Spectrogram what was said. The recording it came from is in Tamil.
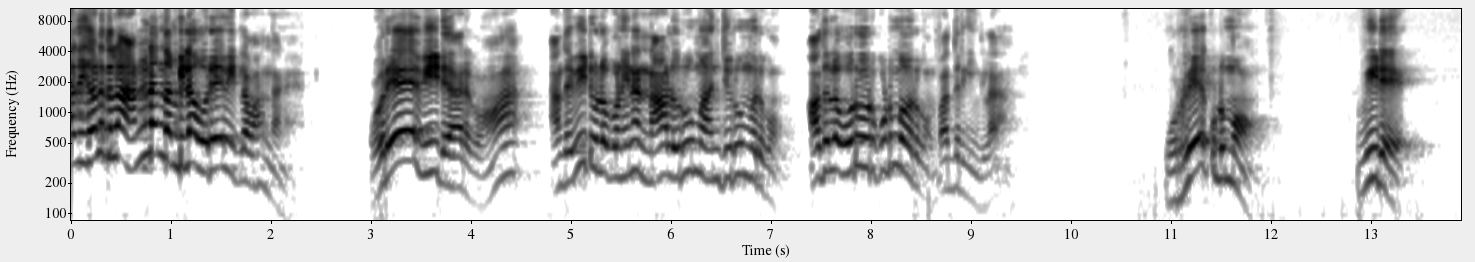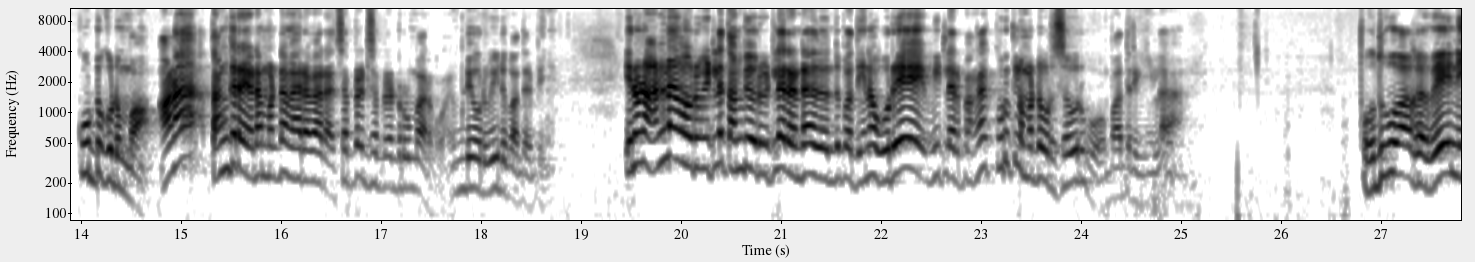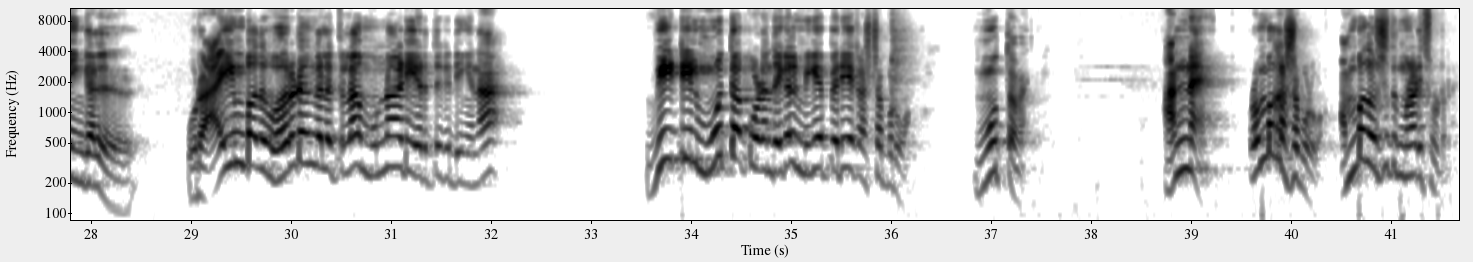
ஆதி காலத்தில் அண்ணன் தம்பிலாம் ஒரே வீட்டில் வாழ்ந்தாங்க. ஒரே வீடாக இருக்கும். அந்த வீட்டுக்குள்ளே போனீங்கன்னா நாலு ரூம் அஞ்சு ரூம் இருக்கும். அதில் ஒரு ஒரு குடும்பம் இருக்கும். பார்த்துருக்கீங்களா? ஒரே குடும்பம். வீடு கூட்டு குடும்பம். ஆனால் தங்குற இடம் மட்டும் வேறு வேறு. செப்பரேட் செப்பரேட் ரூமாக இருக்கும். இப்படி ஒரு வீடு பார்த்துருப்பீங்க. இன்னொன்று அண்ணன் ஒரு வீட்டில் தம்பி ஒரு வீட்டில் ரெண்டாவது வந்து பார்த்தீங்கன்னா ஒரே வீட்டில் இருப்பாங்க. குறுக்கில் மட்டும் ஒரு செவுறு போவோம் பார்த்துருக்கீங்களா? பொதுவாகவே நீங்கள் ஒரு ஐம்பது வருடங்களுக்கெல்லாம் முன்னாடி எடுத்துக்கிட்டிங்கன்னா வீட்டில் மூத்த குழந்தைகள் மிகப்பெரிய கஷ்டப்படுவான். மூத்தவன். அண்ணன் ரொம்ப கஷ்டப்படுவான். ஐம்பது வருஷத்துக்கு முன்னாடி சொல்கிறேன்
